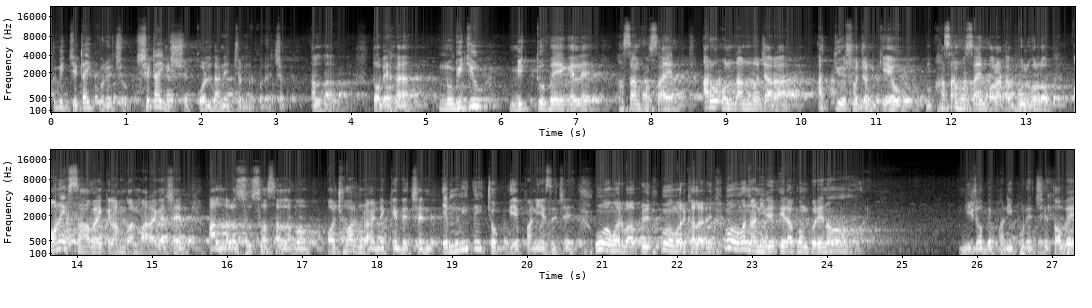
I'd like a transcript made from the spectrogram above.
তুমি যেটাই করেছ, সেটাই নিশ্চয় কল্যাণের জন্য করেছ। আল্লাহ, তবে হ্যাঁ নবীজিও মৃত্যু হয়ে গেলে হাসান হোসাইন, আরও অন্যান্য যারা আত্মীয় স্বজন কেউ, হাসান হোসাইন বলাটা ভুল হলো, অনেক সাহাবাই কেরামগণ মারা গেছেন। আল্লাহ রসুল সাল্লামও অঝর নয়নে কেঁদেছেন, এমনিতেই চোখ দিয়ে পানি এসেছে। ও আমার বাপরে, ও আমার খালারে, ও আমার নানিরে, এরকম করে নয়। নীরবে পানি পড়েছে, তবে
